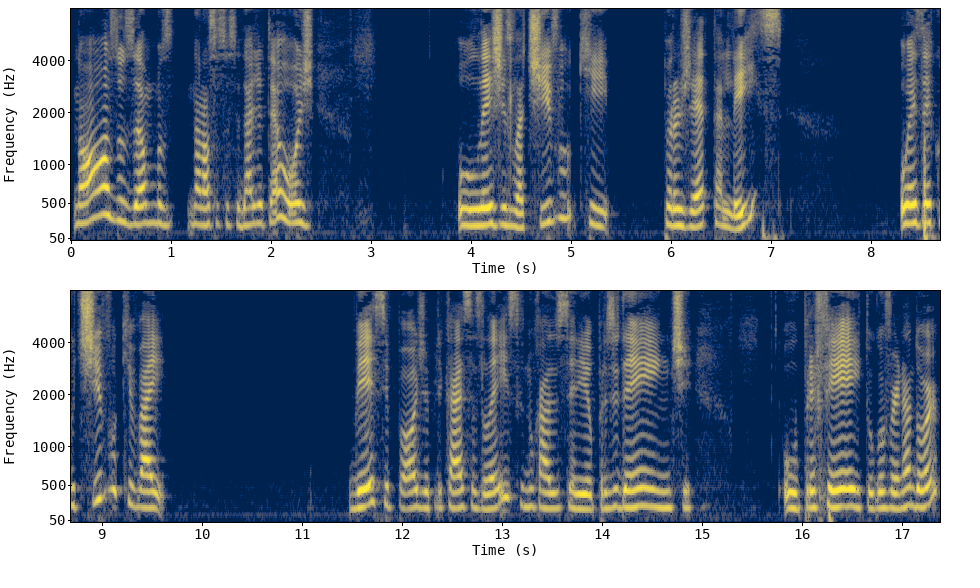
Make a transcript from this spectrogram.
nós usamos na nossa sociedade até hoje o legislativo, que projeta leis, o executivo, que vai ver se pode aplicar essas leis, que no caso seria o presidente, o prefeito, o governador,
